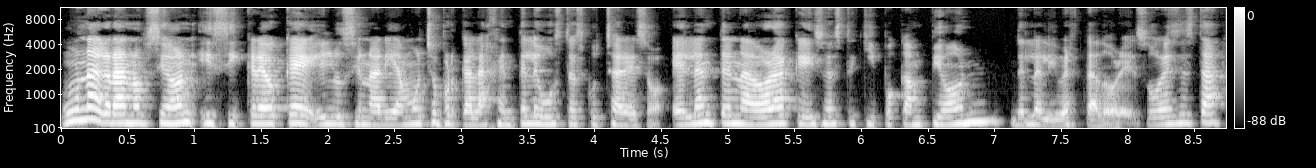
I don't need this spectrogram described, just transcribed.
una gran opción y sí creo que ilusionaría mucho porque a la gente le gusta escuchar eso. Es la entrenadora que hizo este equipo campeón de la Libertadores o es esta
